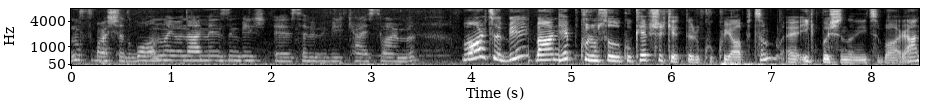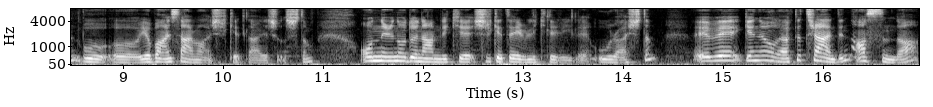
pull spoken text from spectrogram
nasıl başladı? Bu alana yönelmenizin bir e, sebebi, bir hikayesi var mı? Var tabii. Ben hep kurumsal hukuk, hep şirketler hukuku yaptım. Ee, ilk başından itibaren bu e, yabancı sermaye şirketlerle çalıştım. Onların o dönemdeki şirket evlilikleriyle uğraştım. E, ve genel olarak da trendin aslında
